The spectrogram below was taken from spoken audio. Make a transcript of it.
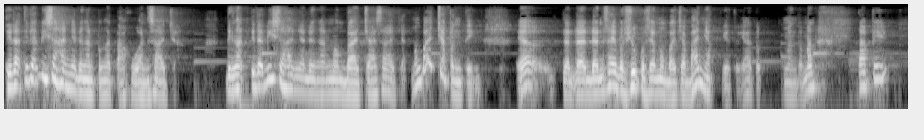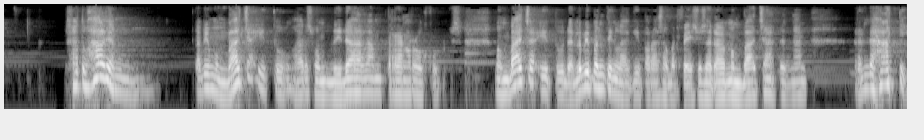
tidak tidak bisa hanya dengan pengetahuan saja. Dengan tidak bisa hanya dengan membaca saja. Membaca penting. Ya dan, dan saya bersyukur saya membaca banyak gitu ya, teman-teman. Tapi satu hal yang tapi membaca itu harus di dalam terang roh kudus. Membaca itu dan lebih penting lagi para sahabat Yesus adalah membaca dengan rendah hati.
